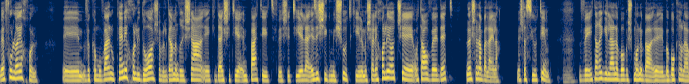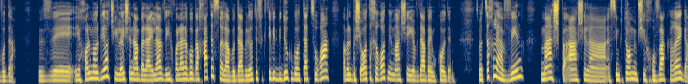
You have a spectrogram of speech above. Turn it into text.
ואיפה הוא לא יכול. אה, וכמובן, הוא כן יכול לדרוש, אבל גם הדרישה, אה, כדאי שהיא תהיה אמפתית ושתהיה לה איזושהי גמישות, כי למשל, יכול להיות שאותה עובדת לא ישנה בלילה, ויש לה סיוטים, mm-hmm. והיא הייתה רגילה לבוא בשמונה אה, בבוקר לעבודה. ויכול מאוד להיות שהיא לא ישנה בלילה, והיא יכולה לבוא ב-11 לעבודה ולהיות אפקטיבית בדיוק באותה צורה, אבל בשעות אחרות ממה שהיא עבדה בהן קודם. זאת אומרת, צריך להבין מה ההשפעה של הסימפטומים שהיא חווה כרגע.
